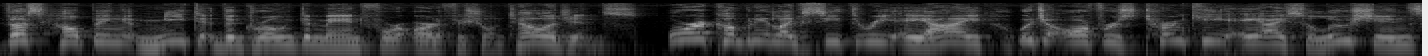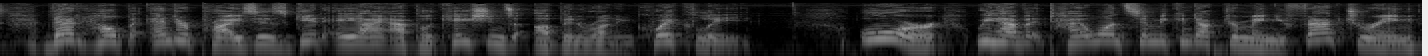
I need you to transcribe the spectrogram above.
thus helping meet the growing demand for artificial intelligence. Or a company like C3 AI, which offers turnkey AI solutions that help enterprises get AI applications up and running quickly. Or we have Taiwan Semiconductor Manufacturing,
